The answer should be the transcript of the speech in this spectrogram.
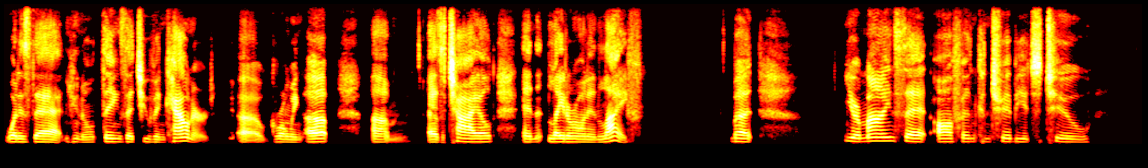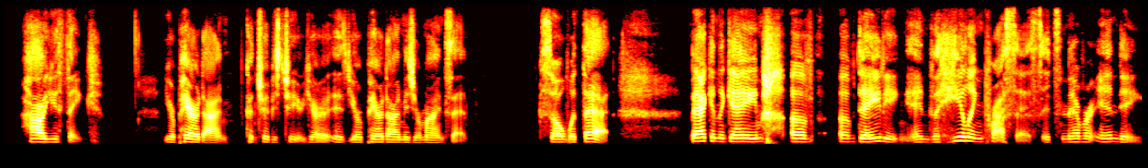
What is that? You know, things that you've encountered uh, growing up um, as a child and later on in life. But your mindset often contributes to how you think. Your paradigm contributes to your your, is, your paradigm is your mindset. So with that, back in the game of of dating and the healing process, it's never ending.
